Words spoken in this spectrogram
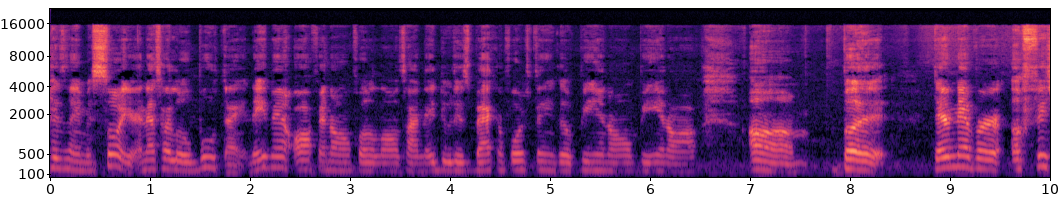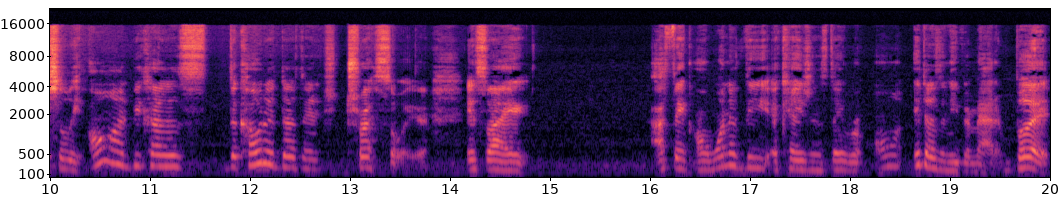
His name is Sawyer, and that's her little boo thing. They've been off and on for a long time. They do this back and forth thing of being on, being off. Um, but they're never officially on because Dakota doesn't trust Sawyer. It's like I think on one of the occasions they were on, it doesn't even matter, but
